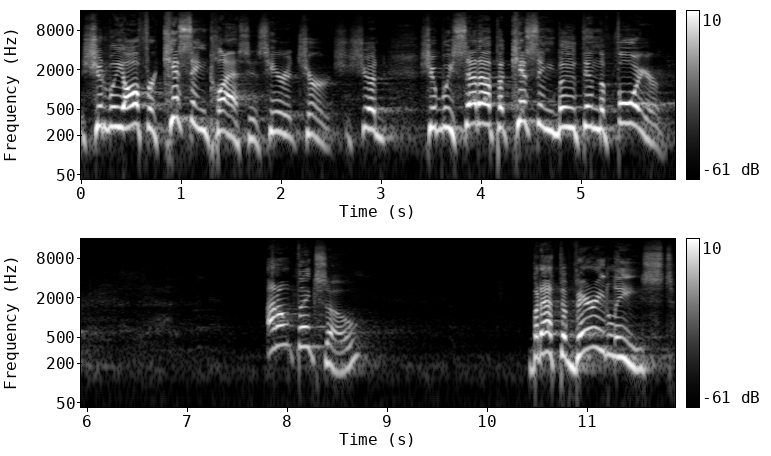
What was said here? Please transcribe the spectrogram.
Should we offer kissing classes here at church? Should, should we set up a kissing booth in the foyer? I don't think so. But at the very least,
